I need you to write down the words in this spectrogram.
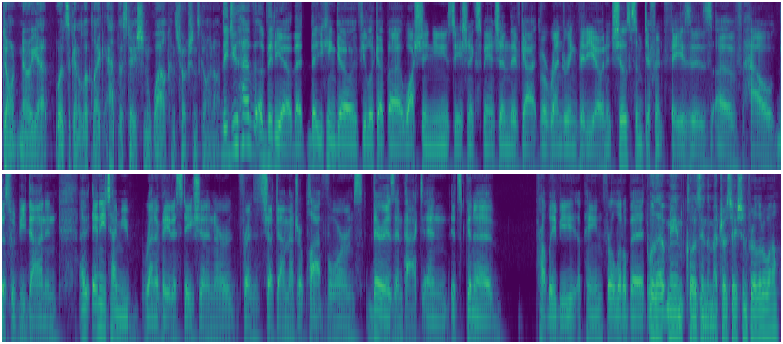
don't know yet what's it going to look like at the station while construction's going on. They do have a video that, that you can go if you look up uh, Washington Union Station expansion. They've got a rendering video, and it shows some different phases of how this would be done. And uh, anytime you renovate a station or, for instance, shut down metro platforms, there is impact, and it's going to probably be a pain for a little bit. Will that mean closing the metro station for a little while?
